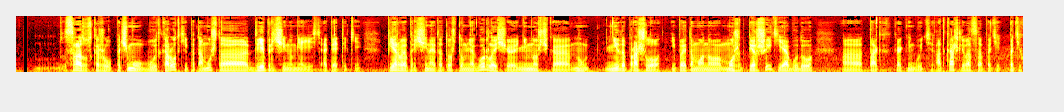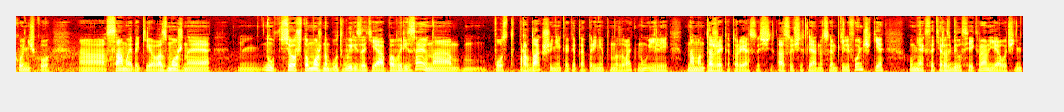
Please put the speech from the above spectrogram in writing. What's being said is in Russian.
Сразу скажу, почему будет короткий, потому что две причины у меня есть, опять-таки. Первая причина это то, что у меня горло еще немножечко, ну, не допрошло, и поэтому оно может першить, я буду э, так как-нибудь откашливаться потихонечку. Э, самые такие возможные ну, все, что можно будет вырезать, я повырезаю на постпродакшене, как это принято называть, ну, или на монтаже, который я осуществляю на своем телефончике. У меня, кстати, разбился экран, я очень,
